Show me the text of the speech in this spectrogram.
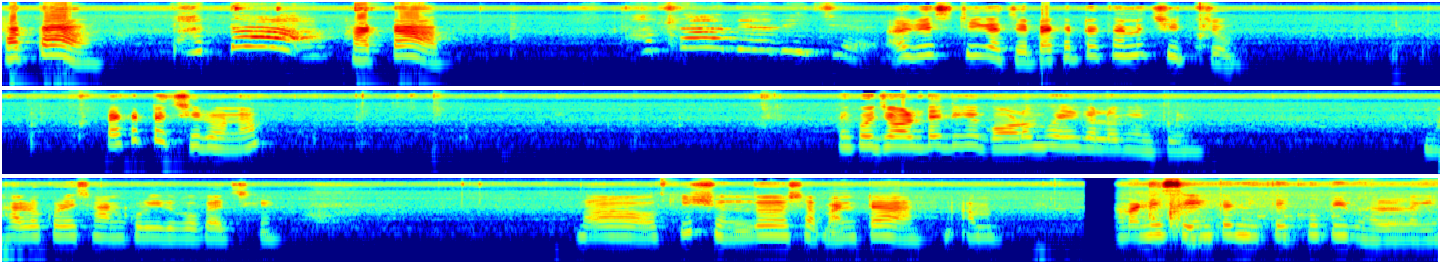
ফাঁকা ফাটা ফাটা ফাটা দিয়ে দিয়েছে। আর বেশ ঠিক আছে প্যাকেটটা কেন ছিটছো। প্যাকেটটা ছিল না। দেখো জলটা এদিকে গরম হয়ে গেল কিন্তু। ভালো করে স্নান করিয়ে দেবো আজকে ও কি সুন্দর সাবানটা। আম- মানে সেন্টটা নিতে খুবই ভালো লাগে।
